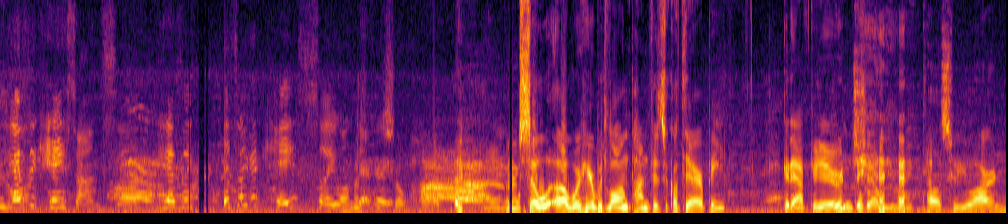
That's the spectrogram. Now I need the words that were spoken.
He has a case on, so he has like it's like a case, so he won't get hurt. So uh, we're here with Long Pond Physical Therapy. Good afternoon. Cheryl, you want to tell us who you are?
